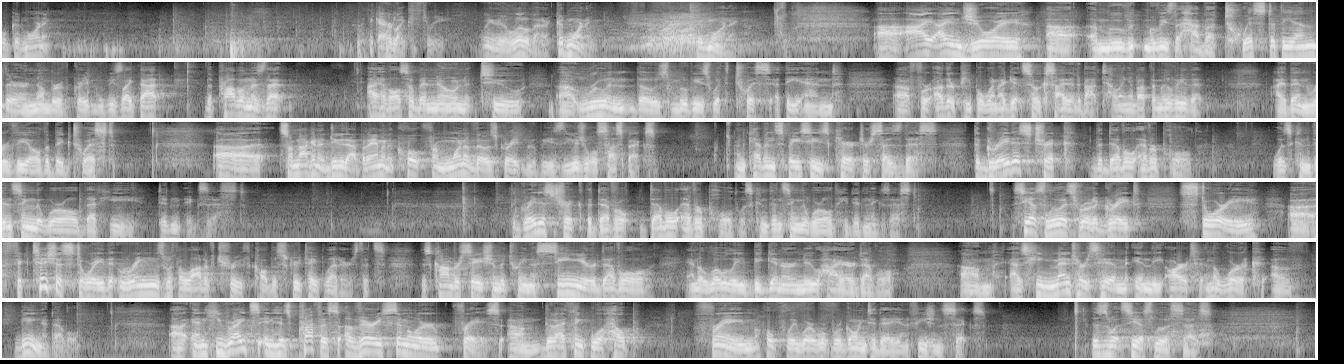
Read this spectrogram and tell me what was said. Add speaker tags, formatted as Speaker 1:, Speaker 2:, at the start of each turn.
Speaker 1: Well, good morning. I think I heard like three. We did a little better. Good morning. Good morning. Uh, I, I, enjoy uh, movie, movies that have a twist at the end. There are a number of great movies like that. The problem is that I have also been known to uh, ruin those movies with twists at the end uh, for other people when I get so excited about telling about the movie that I then reveal the big twist. Uh, so I'm not going to do that, but I am going to quote from one of those great movies, The Usual Suspects. And Kevin Spacey's character says this The greatest trick the devil ever pulled was convincing the world that he didn't exist. The greatest trick the devil, devil ever pulled was convincing the world he didn't exist. C.S. Lewis wrote a great story, uh, a fictitious story that rings with a lot of truth called the Screwtape Letters. That's this conversation between a senior devil and a lowly beginner new hire devil um, as he mentors him in the art and the work of being a devil. Uh, and he writes in his preface a very similar phrase um, that I think will help frame, hopefully, where we're going today in Ephesians 6. This is what C.S. Lewis says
